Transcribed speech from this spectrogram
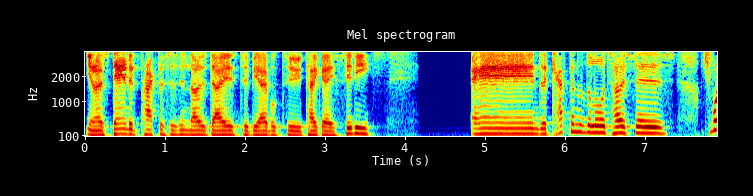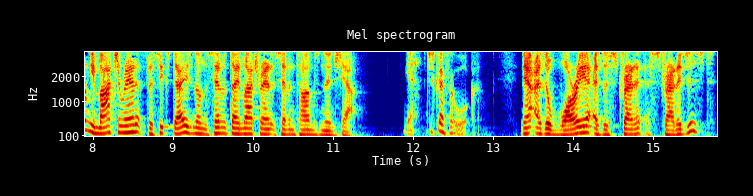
You know, standard practices in those days to be able to take a city. And the captain of the Lord's host says, I just want you to march around it for six days, and on the seventh day, march around it seven times and then shout. Yeah. Just go for a walk. Now, as a warrior, as a, strate- a strategist,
